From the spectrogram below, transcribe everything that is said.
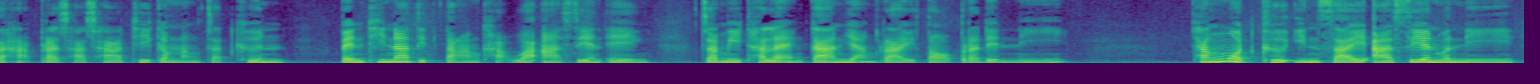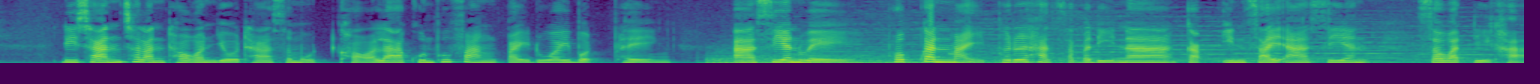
สหประชาชาติที่กำลังจัดขึ้น เป็นที่น่าติดตามค่ะว่าอาเซียนเอง จะมีแถลงการอย่างไรต่อประเด็นนี้ ทั้งหมดคือ i n s i ซต์อาเซียนวันนี้ ดิฉันชลันทรโยธาสมุทรขอลาคุณผู้ฟังไปด้วยบทเพลงอาเซียนเวพบกันใหม่พฤหัสบดีหน้ากับ i n s i ซต์อาเซียน สวัสดีค่ะ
